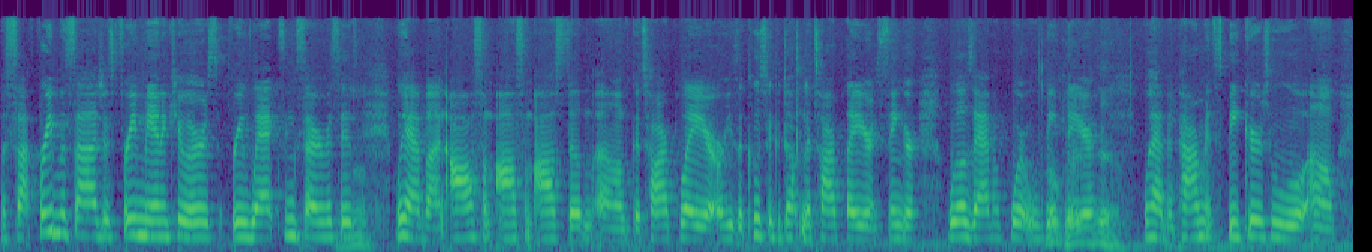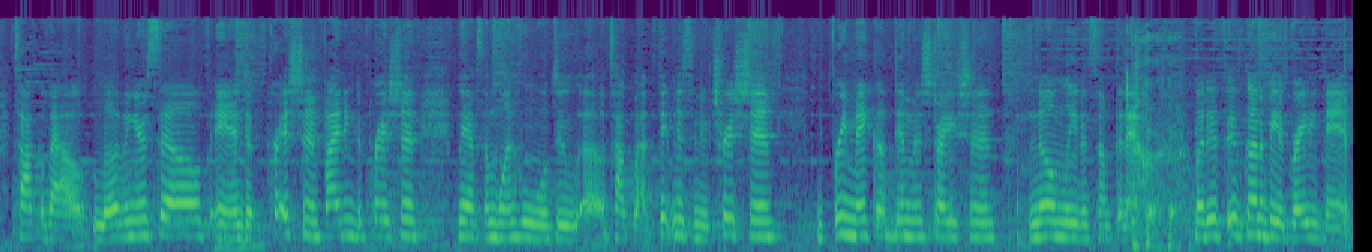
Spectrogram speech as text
massa- free massages, free manicures, free waxing services. Mm. We have an awesome, awesome, awesome um, guitar player, or he's acoustic guitar, guitar player and singer. Will Davenport will be Okay, there. yeah. We'll have empowerment speakers who will um, talk about loving yourself and depression, fighting depression. We have someone who will do uh, talk about fitness and nutrition. Free makeup demonstration. No, I'm leaving something out, but it's, it's going to be a great event.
